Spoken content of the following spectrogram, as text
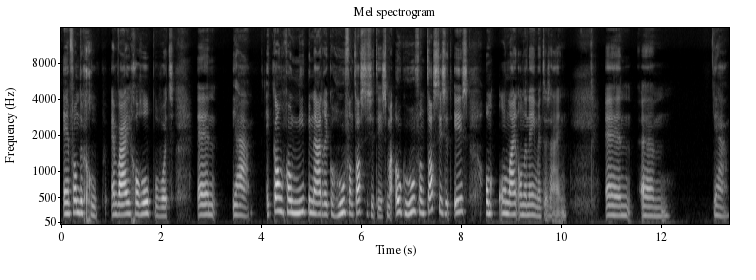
en van de groep. En waar je geholpen wordt. En ja, ik kan gewoon niet benadrukken hoe fantastisch het is. Maar ook hoe fantastisch het is om online ondernemer te zijn. En um, ja,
